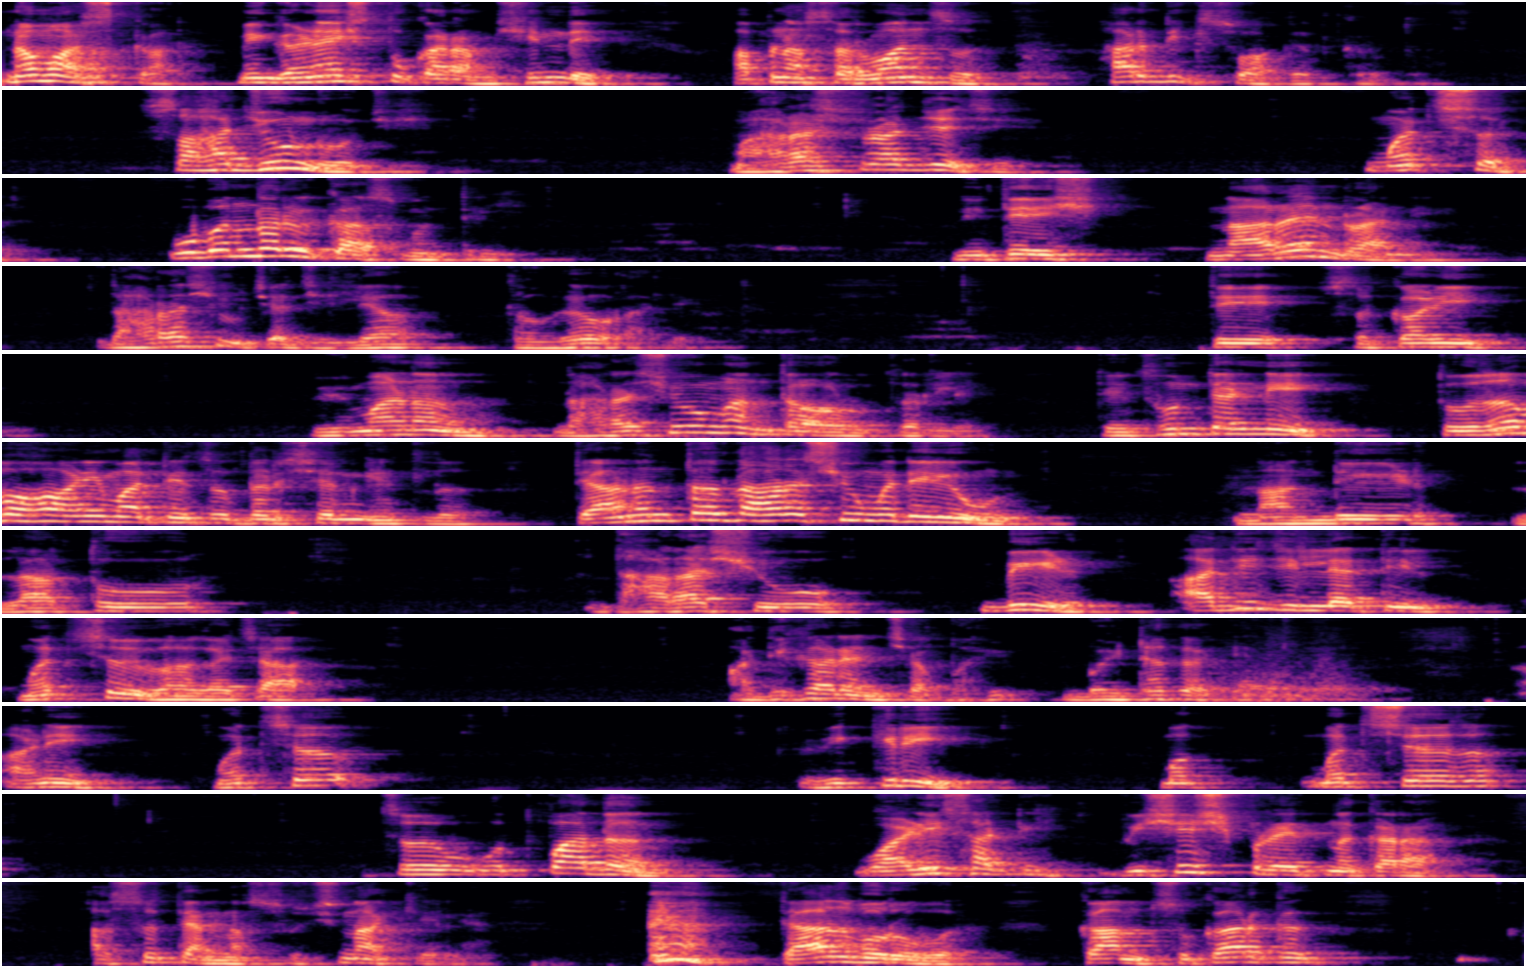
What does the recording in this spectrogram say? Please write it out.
नमस्कार मी गणेश तुकाराम शिंदे. आपणा सर्वांचं हार्दिक स्वागत करतो. सहा जून रोजी महाराष्ट्र राज्याचे मत्स्य व बंदर विकास मंत्री नितेश नारायण राणे धाराशिवच्या जिल्ह्या दौऱ्यावर आले होते. ते सकाळी विमानानं धाराशिव मंत्रावर उतरले. तेथून त्यांनी तुळजाभवानी मातेचं दर्शन घेतलं. त्यानंतर धाराशिवमध्ये येऊन नांदेड लातूर धाराशिव बीड आदी जिल्ह्यातील मत्स्य विभागाच्या अधिकाऱ्यांच्या बै बैठका घेतल्या. आणि मत्स्य विक्री मग मत्स्यचं उत्पादन वाढीसाठी विशेष प्रयत्न करा. असं त्यांना सूचना केल्या. त्याचबरोबर काम चुकार क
